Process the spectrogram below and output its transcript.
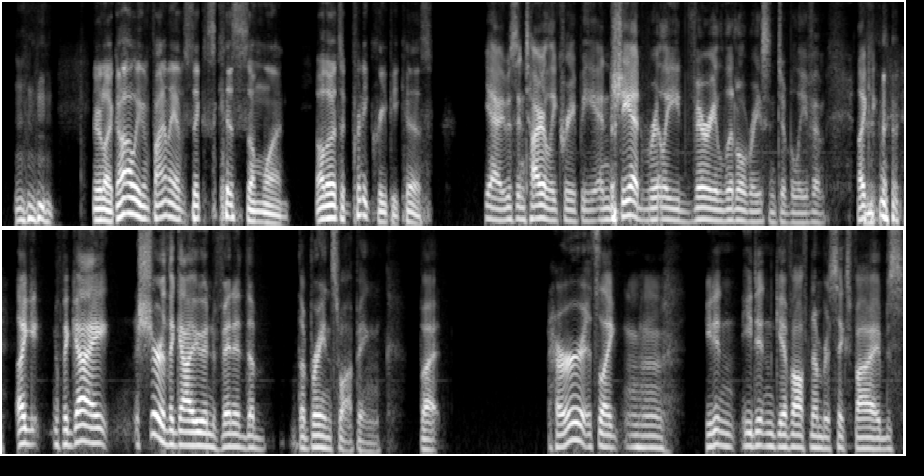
They're like, oh, we can finally have six kiss someone. Although it's a pretty creepy kiss. Yeah, he was entirely creepy, and she had really very little reason to believe him. Like, like the guy. Sure, the guy who invented the the brain swapping, but her, it's like mhm, he didn't he didn't give off number six vibes.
